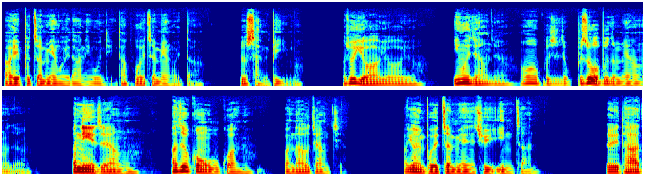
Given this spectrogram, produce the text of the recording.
然后也不正面回答你问题，他不会正面回答。就闪避嘛？我说有啊有啊有啊，因为怎样怎样？哦，不是不是我不怎么样啊，这样，那你也这样啊？啊，这个跟我无关啊，反正他都这样讲，他永远不会正面去应战，所以他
